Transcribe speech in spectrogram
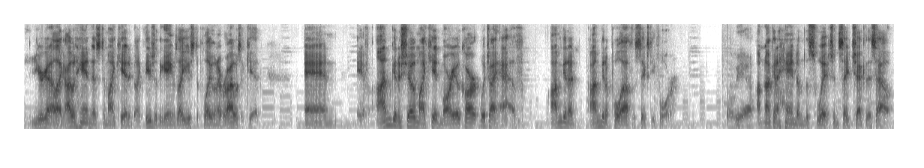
you're gonna like, I would hand this to my kid and be like, "These are the games I used to play whenever I was a kid," and if I'm gonna show my kid Mario Kart, which I have, I'm gonna I'm gonna pull out the 64. Oh yeah. I'm not gonna hand them the Switch and say, "Check this out."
